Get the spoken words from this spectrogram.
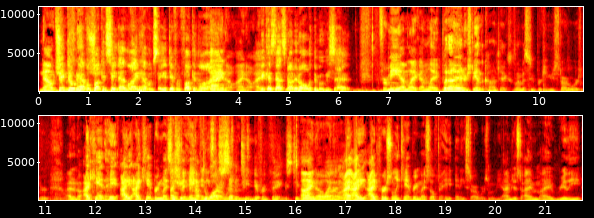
Now she Then was- don't have them fucking say that line. Have them say a different fucking line. I know, I know. I, Because that's not at all what the movie said. for me, I'm like, I'm like, but I understand the context because I'm a super huge Star Wars nerd. I don't know. I can't hate. I, I can't bring myself to shouldn't hate have to watch 17 movies. different things to get I know, why. I know. I, I, I personally can't bring myself to hate any Star Wars movie. I'm just, I'm, I really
